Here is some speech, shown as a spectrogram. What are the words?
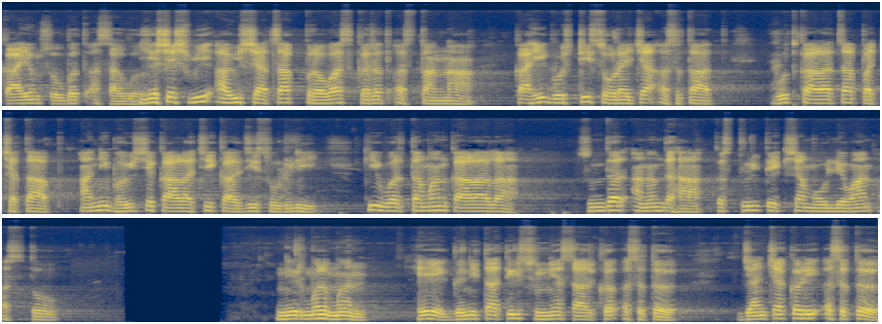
कायम सोबत असावं. यशस्वी आयुष्याचा प्रवास करत असताना काही गोष्टी सोडायच्या असतात. भूतकाळाचा पश्चाताप आणि भविष्यकाळाची काळजी सोडली की वर्तमान काळाला सुंदर आनंद हा कस्तुरीपेक्षा मौल्यवान असतो. निर्मळ मन हे गणितातील शून्यासारखं असतं. ज्यांच्याकडे असतं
